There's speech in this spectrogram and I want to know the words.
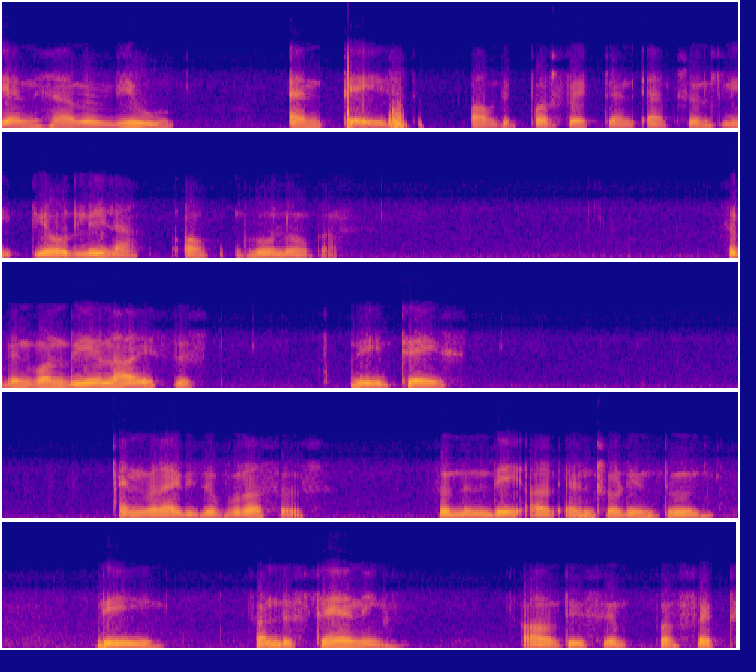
can have a view and taste of the perfect and absolutely pure lila of Goloka. So when one realizes the taste and varieties of rasas, so then they are entered into the understanding of this perfect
